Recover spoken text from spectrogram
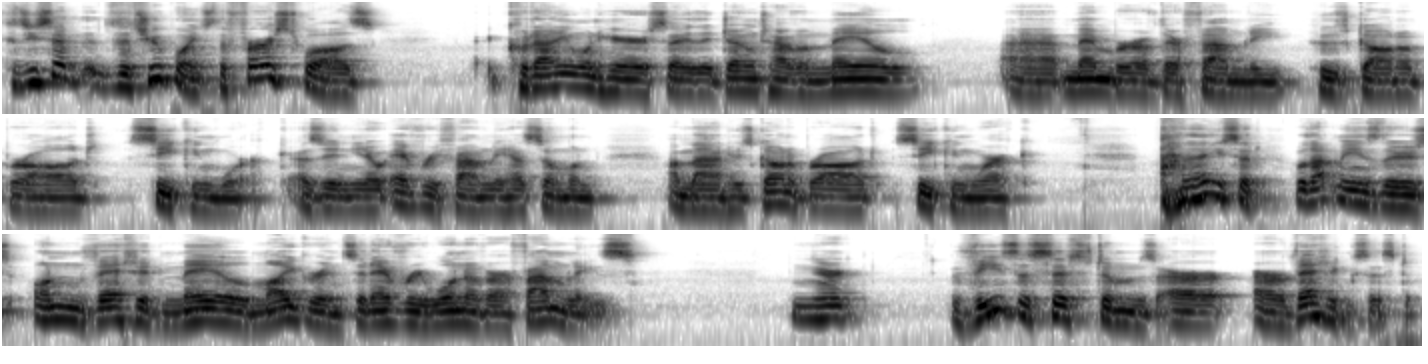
Because you said the two points. The first was, could anyone here say they don't have a male uh, member of their family who's gone abroad seeking work? As in, you know, every family has someone, a man who's gone abroad seeking work. And then he said, well, that means there's unvetted male migrants in every one of our families. Your Visa systems are, a vetting system.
